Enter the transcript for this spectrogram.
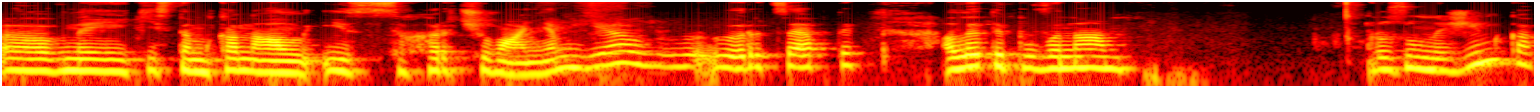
Е, В неї якийсь там канал із харчуванням є рецепти. Але, типу, вона розумна жінка,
